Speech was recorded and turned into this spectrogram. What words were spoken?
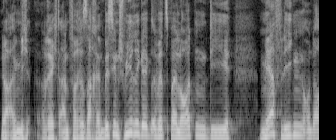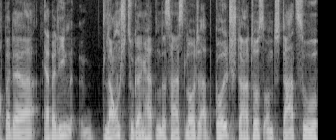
ja, eigentlich recht einfache Sache. Ein bisschen schwieriger wird es bei Leuten, die mehr fliegen und auch bei der Air Berlin Loungezugang hatten, das heißt Leute ab Goldstatus und dazu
